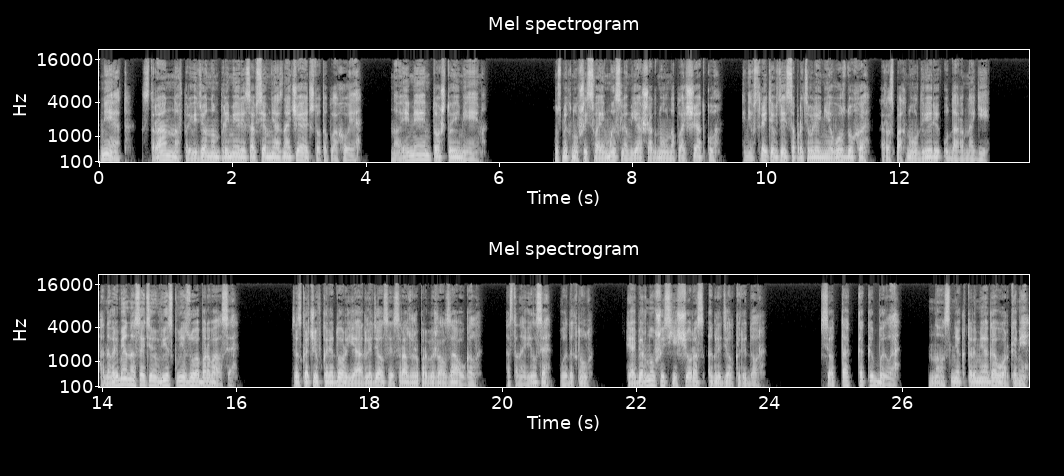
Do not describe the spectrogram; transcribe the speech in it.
Нет, странно в приведенном примере совсем не означает что-то плохое. Но имеем то, что имеем. Усмехнувшись своим мыслям, я шагнул на площадку и, не встретив здесь сопротивления воздуха, распахнул двери ударом ноги. Одновременно с этим виск внизу оборвался. Заскочив в коридор, я огляделся и сразу же пробежал за угол. Остановился, выдохнул и, обернувшись, еще раз оглядел коридор. Все так, как и было, но с некоторыми оговорками.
